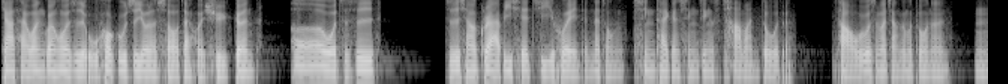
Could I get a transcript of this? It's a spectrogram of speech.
家财万贯或者是无后顾之忧的时候，再回去跟呃，我只是只是想要 grab 一些机会的那种心态跟心境是差蛮多的。好，我为什么要讲这么多呢？嗯，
